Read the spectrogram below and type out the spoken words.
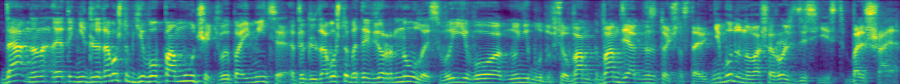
Да, но это не для того, чтобы его помучить, вы поймите. Это для того, чтобы это вернулось. Вы его, ну, не буду, все, вам, вам диагнозы точно ставить не буду, но ваша роль здесь есть, большая,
